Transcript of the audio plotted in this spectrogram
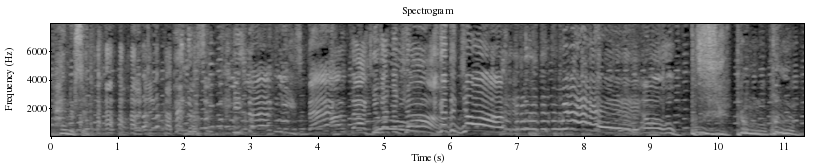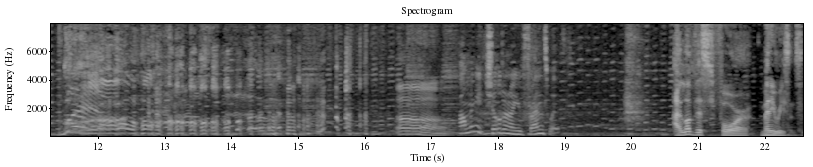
Henderson. Henderson, he's back! He's back! I'm back! You got the job! You got the job! How many children are you friends with? I love this for many reasons.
